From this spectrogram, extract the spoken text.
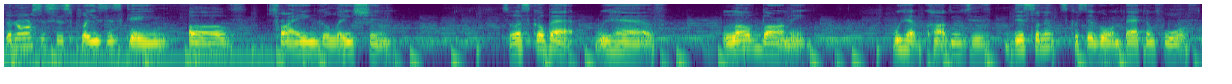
the narcissist plays this game of triangulation. So let's go back. We have love bombing. We have cognitive dissonance because they're going back and forth.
